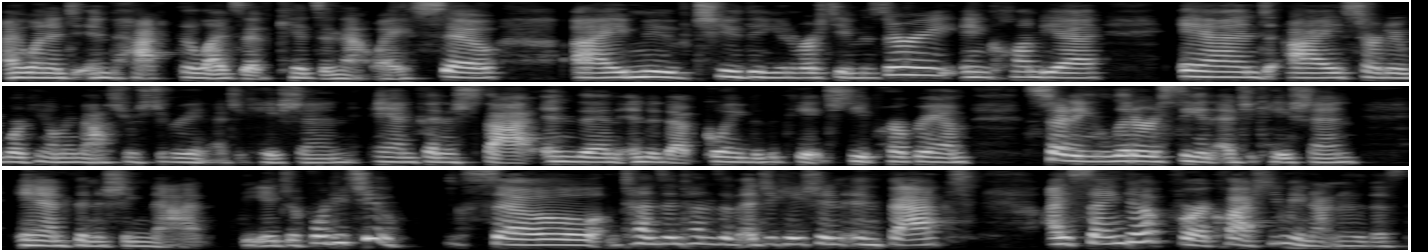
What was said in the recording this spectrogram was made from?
I wanted to impact the lives of kids in that way. So I moved to the University of Missouri in Columbia and I started working on my master's degree in education and finished that, and then ended up going to the PhD program studying literacy and education and finishing that at the age of 42. So, tons and tons of education. In fact, I signed up for a class. You may not know this.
